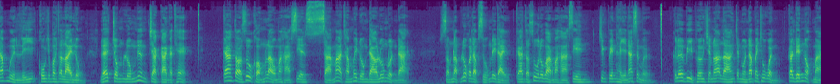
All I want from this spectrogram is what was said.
นับหมื่นลี้คงจะพังทลายลง และจมลงเนื่องจากการกระแทก การต่อสู้ของเหล่ามหาเซียนสามารถทำให้ดวงดาวร่วงหล่นได้สำหรับโลกระดับสูงใดๆ การต่อสู้ระหว่างมหาเซียนจึงเป็นหายนะเสมอกระบี่เพลิงชำระล้างจำนวนนับไม่ถ้วนกระเด็นออกมา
